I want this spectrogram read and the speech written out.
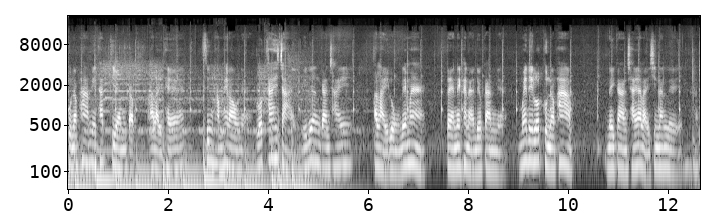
คุณภาพเนี่ยทัดเทียมกับอะไหล่แท้ ซึ่งทำให้เราเนี่ยลดค่าใช้จ่ายในเรื่องการใช้อะไหล่ลงได้มาก แต่ในขณะเดียวกันเนี่ยไม่ได้ลดคุณภาพในการใช้อะไหล่ชิ้นนั้นเลยครับ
